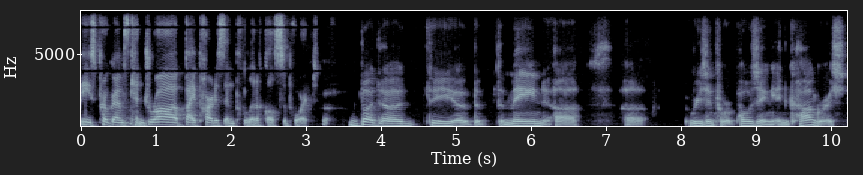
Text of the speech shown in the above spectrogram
these programs can draw bipartisan political support. But uh, the, uh, the the main uh, uh, reason for opposing in Congress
